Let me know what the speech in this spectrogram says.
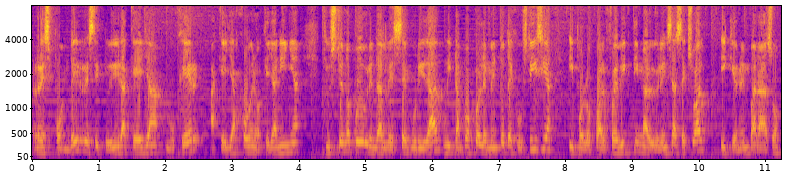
responder y restituir a aquella mujer, aquella joven o aquella niña que usted no pudo brindarle seguridad ni tampoco elementos de justicia y por lo cual fue víctima de violencia sexual y quedó en embarazo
